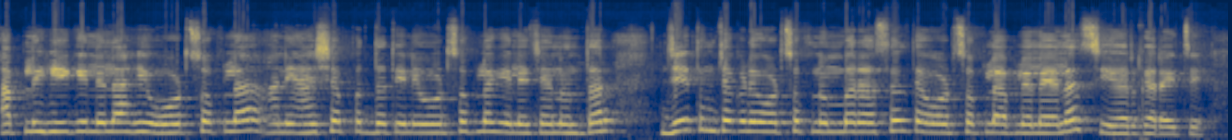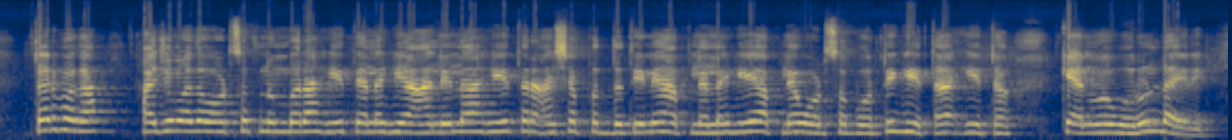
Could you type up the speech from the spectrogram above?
आपलं हे गेलेलं आहे व्हॉट्सअपला आणि अशा पद्धतीने व्हॉट्सअपला गेल्याच्यानंतर जे तुमच्याकडे व्हॉट्सअप नंबर असेल त्या व्हॉट्सअपला आपल्याला याला शेअर करायचे. तर बघा हा जो माझा व्हॉट्सअप नंबर आहे त्याला हे आलेला आहे तर अशा पद्धतीने आपल्याला हे आपल्या व्हॉट्सअपवरती घेता येतं कॅनवावरून डायरेक्ट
